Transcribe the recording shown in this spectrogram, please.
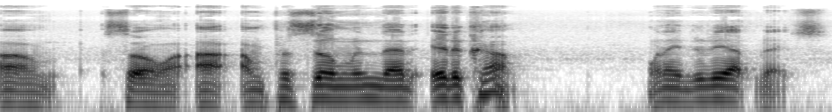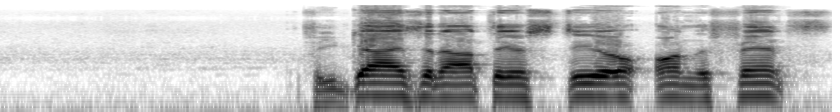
Um, so I, I'm presuming that it'll come when they do the updates. For you guys that out there still on the fence,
